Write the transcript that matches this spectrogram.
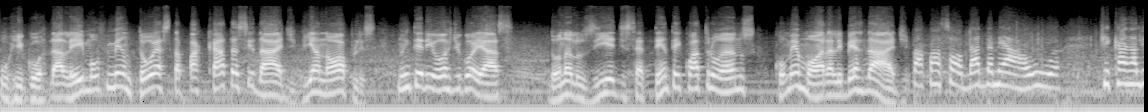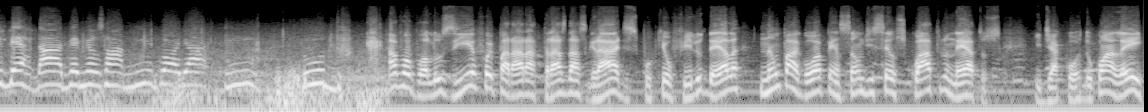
O rigor da lei movimentou esta pacata cidade, Vianópolis, no interior de Goiás. Dona Luzia, de 74 anos, comemora a liberdade. Tá com a saudade da minha rua, ficar na liberdade, ver meus amigos, olhar aqui, tudo. A vovó Luzia foi parar atrás das grades porque o filho dela não pagou a pensão de seus quatro netos. E, de acordo com a lei,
